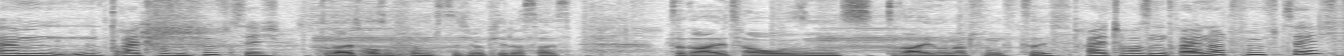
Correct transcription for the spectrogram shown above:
Ähm, 3050. 3050, okay, das heißt 3350. 3350?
